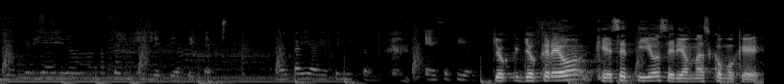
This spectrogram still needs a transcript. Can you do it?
Yo quería ir a una peli y te dice, ay, calla, yo te invito. Ese tío. Yo, yo creo que ese tío sería más como que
